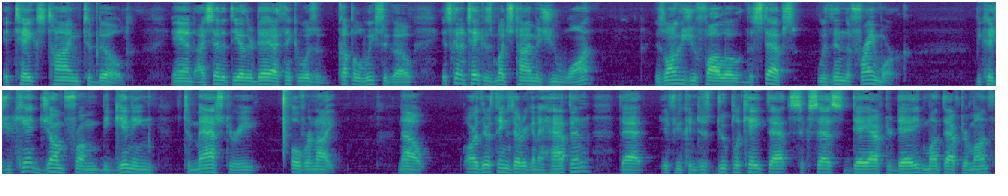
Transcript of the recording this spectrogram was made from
it takes time to build. And I said it the other day. I think it was a couple of weeks ago. It's going to take as much time as you want, as long as you follow the steps within the framework. Because you can't jump from beginning to mastery overnight. Now, are there things that are going to happen that if you can just duplicate that success day after day, month after month,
